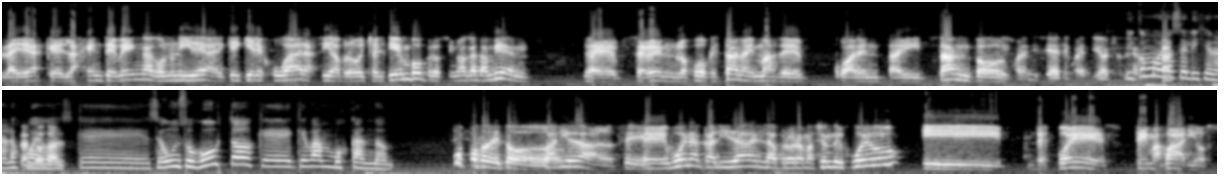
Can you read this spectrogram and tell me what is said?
La idea es que la gente venga con una idea de qué quiere jugar, así aprovecha el tiempo, pero si no acá también eh, se ven los juegos que están, hay más de cuarenta y tantos. Sí, 47, 48. ¿Y cómo los eligen a los juegos? que ¿Según sus gustos, qué, qué van buscando? Un poco de todo. Variedad, Sí. Eh, buena calidad en la programación del juego y después temas varios.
